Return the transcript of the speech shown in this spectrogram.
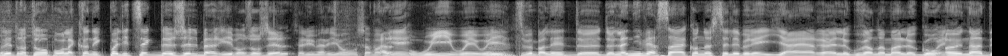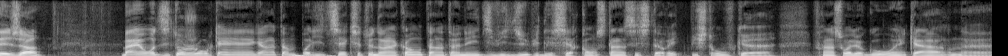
On est de retour pour la chronique politique de Gilles Barry. Bonjour Gilles. Salut Mario, ça va Alors, bien? Oui, oui, oui. Tu veux me parler de, de l'anniversaire qu'on a célébré hier, euh, le gouvernement Legault, Oui. un an déjà? Ben, on dit toujours qu'un grand homme politique, c'est une rencontre entre un individu puis des circonstances historiques. Puis je trouve que François Legault incarne, euh,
